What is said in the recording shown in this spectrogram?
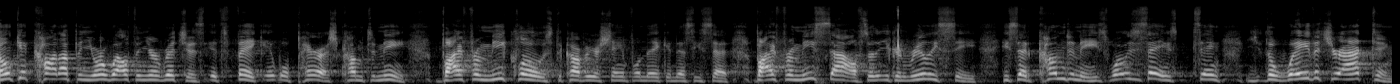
don't get caught up in your wealth and your riches. It's fake. It will perish. Come to me. Buy from me clothes to cover your shameful nakedness, he said. Buy from me salve so that you can really see. He said, Come to me. He's, what was he saying? He's saying, The way that you're acting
